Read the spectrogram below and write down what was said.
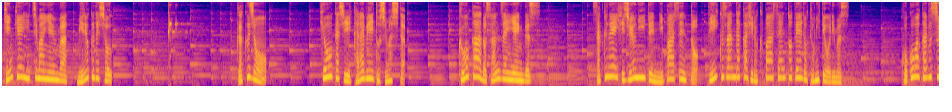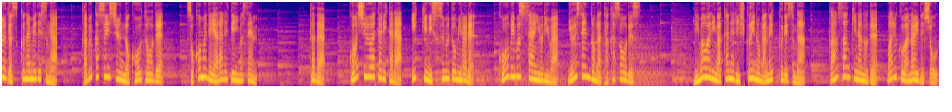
金券1万円は魅力でしょう。学上、評価しからビートしました。クオカード3000円です。昨年比12.2%、ピーク残高比6%程度と見ております。ここは株数が少なめですが、株価水準の高騰で、そこまでやられていません。ただ、今週あたりから一気に進むと見られ、神戸物産よりは優先度が高そうです。利回りがかなり低いのがネックですが、換算期なので悪くはないでしょう。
